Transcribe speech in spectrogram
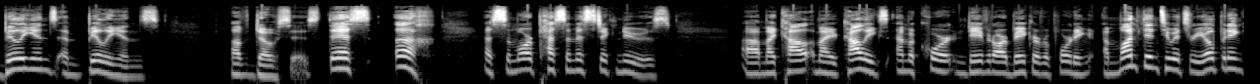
billions and billions of doses. This, ugh, as some more pessimistic news. Uh, my, my colleagues Emma Court and David R. Baker reporting a month into its reopening,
